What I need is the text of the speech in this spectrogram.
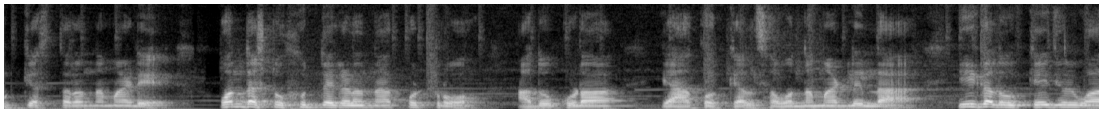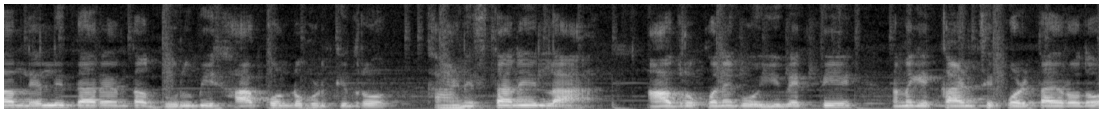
ಮುಖ್ಯಸ್ಥರನ್ನು ಮಾಡಿ ಒಂದಷ್ಟು ಹುದ್ದೆಗಳನ್ನು ಕೊಟ್ಟರು ಅದು ಕೂಡ ಯಾಕೋ ಕೆಲಸವನ್ನು ಮಾಡಲಿಲ್ಲ. ಈಗಲೂ ಕೇಜ್ರಿವಾಲ್ ಎಲ್ಲಿದ್ದಾರೆ ಅಂತ ದುರುಬಿ ಹಾಕ್ಕೊಂಡು ಹುಡುಕಿದ್ರು ಕಾಣಿಸ್ತಾನೇ ಇಲ್ಲ. ಆದರೂ ಕೊನೆಗೂ ಈ ವ್ಯಕ್ತಿ ನಮಗೆ ಕಾಣಿಸಿಕೊಳ್ತಾ ಇರೋದು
